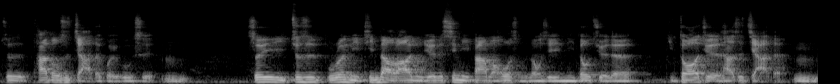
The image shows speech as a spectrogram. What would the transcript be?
就是它都是假的鬼故事，嗯，所以就是不论你听到，然后你觉得心里发毛或什么东西，你都觉得你都要觉得它是假的，嗯，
